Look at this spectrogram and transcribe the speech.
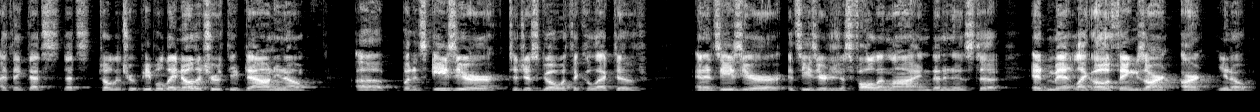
I think that's that's totally true. People they know the truth deep down, you know, uh, but it's easier to just go with the collective, and it's easier it's easier to just fall in line than it is to admit like, oh, things aren't aren't you know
